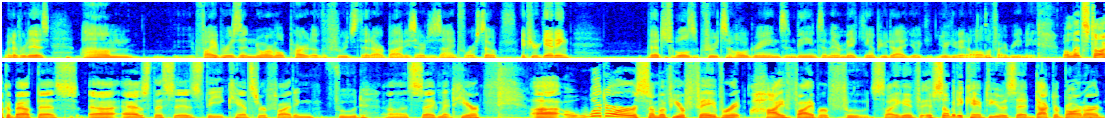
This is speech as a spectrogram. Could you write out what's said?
whatever it is. Um, fiber is a normal part of the foods that our bodies are designed for. So if you're getting vegetables, and fruits, and whole grains and beans, and they're making up your diet, you'll, you're going get all the fiber you need. Well, let's talk about this uh, as this is the cancer fighting food uh, segment here. Uh, what are some of your favorite high fiber foods? Like if, if somebody came to you and said, Dr. Barnard,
